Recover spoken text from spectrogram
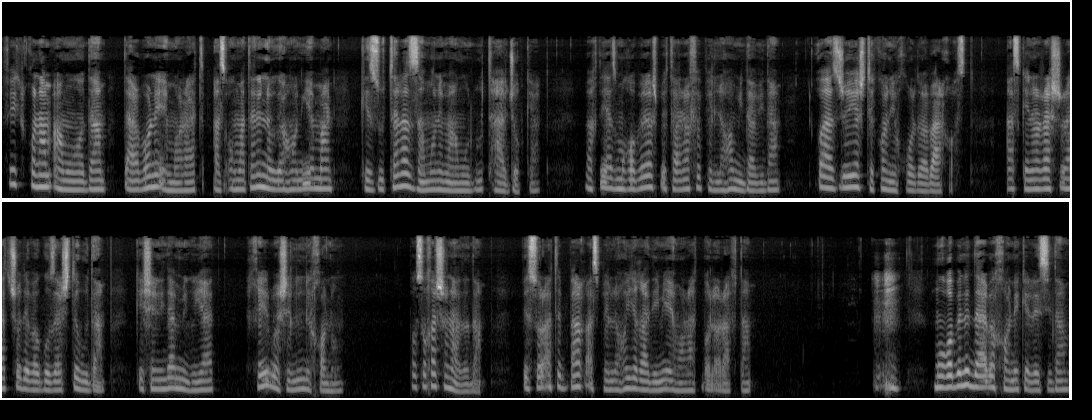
فکر کنم امو آدم دربان امارت از آمدن ناگهانی من که زودتر از زمان معمول بود تعجب کرد. وقتی از مقابلش به طرف پله ها می دویدم و از جایش تکانی خورد و برخاست. از کنارش رد شده و گذشته بودم که شنیدم می‌گوید خیر باشه لیلی خانم. پاسخش را ندادم. به سرعت برق از پله های قدیمی امارت بالا رفتم. مقابل درب خانه که رسیدم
